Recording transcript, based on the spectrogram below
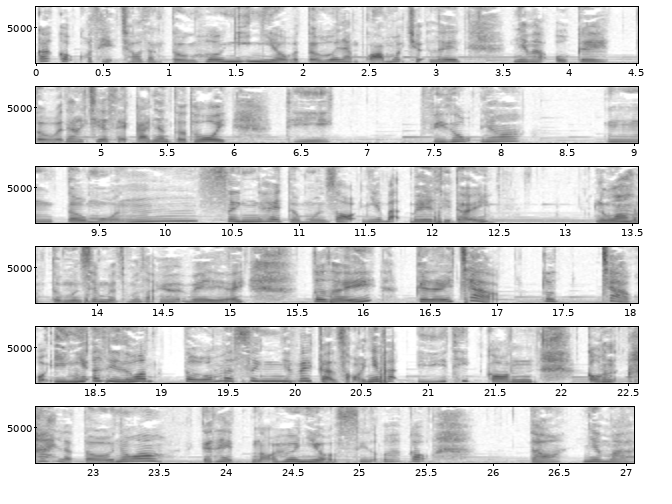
các cậu có thể cho rằng tớ hơi nghĩ nhiều và tớ hơi làm quá mọi chuyện lên. Nhưng mà ok, tớ đang chia sẻ cá nhân tớ thôi. Thì, ví dụ nhá tớ muốn sinh hay tớ muốn giỏi như bạn B thì đấy. Đúng không? Tớ muốn sinh mà tớ muốn giỏi như bạn B thì đấy. Tớ thấy cái đấy chả, tớ chả có ý nghĩa gì luôn. Tớ mà sinh với cả giỏi như bạn ý thì còn còn ai là tớ nữa? Cái này nói hơi nhiều, xin lỗi các cậu. Đó, nhưng mà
